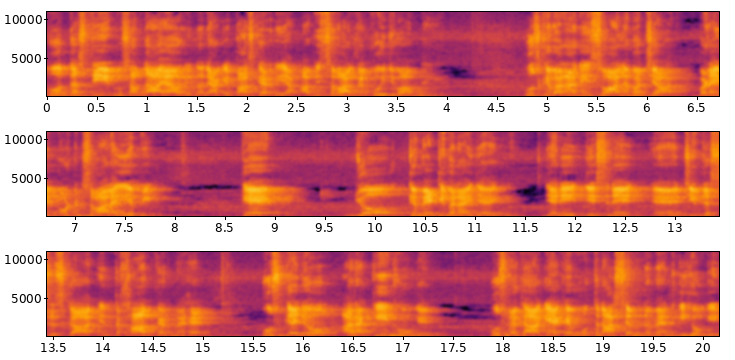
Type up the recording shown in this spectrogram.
वो दस्ती मुसवदा आया और इन्होंने आगे पास कर दिया। अब इस सवाल का कोई जवाब नहीं है। उसके बाद आ सवाल नंबर चार। बड़ा इंपॉर्टेंट सवाल है ये भी, कि जो कमेटी बनाई जाएगी, यानी जिसने चीफ जस्टिस का इंतखब करना है, उसके जो अरकान होंगे, उसमें कहा गया कि मुतनासिब नुमाइंदगी होगी।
